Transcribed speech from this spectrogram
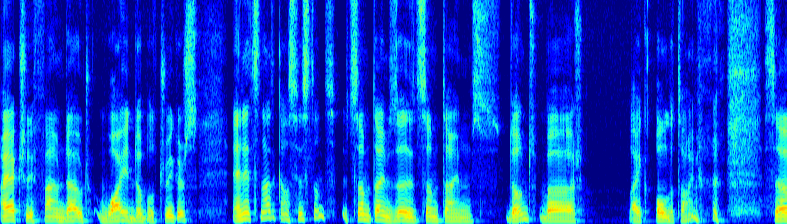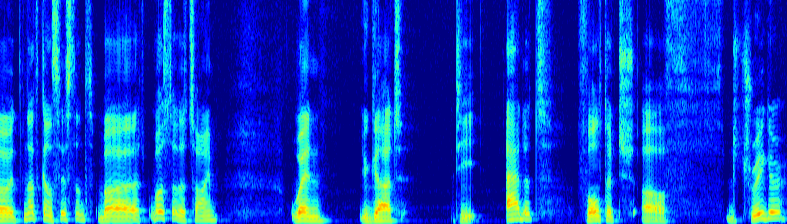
I actually found out why it double triggers, and it's not consistent. It sometimes does, it sometimes don't, but like all the time. so it's not consistent, but most of the time when you got the added voltage of the trigger,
